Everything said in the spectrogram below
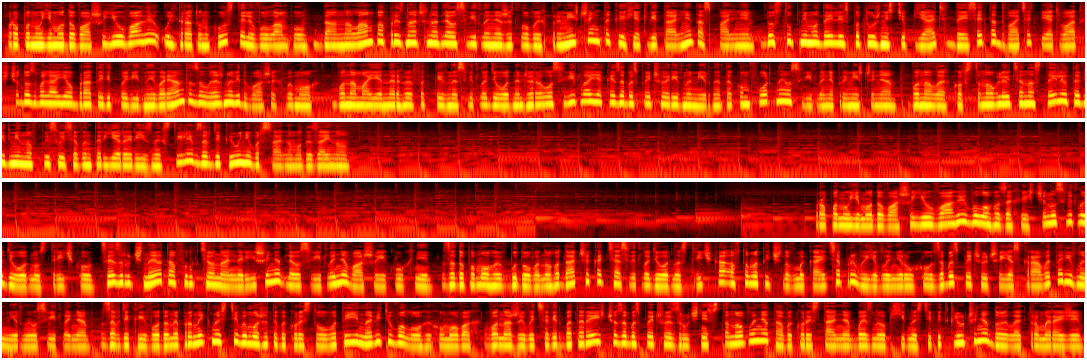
Пропонуємо до вашої уваги ультратонку стильову лампу. Дана лампа призначена для освітлення житлових приміщень, таких як вітальні та спальні. Доступні моделі з потужністю 5, 10 та 25 Вт, що дозволяє обрати відповідний варіант залежно від ваших вимог. Вона має енергоефективне світлодіодне джерело світла, яке забезпечує рівномірне та комфортне освітлення приміщення. Вона легко встановлюється на стелю та відмінно вписується в інтер'єри різних стилів завдяки універсальному дизайну. Пропонуємо до вашої уваги вологозахищену світлодіодну стрічку. Це зручне та функціональне рішення для освітлення вашої кухні. За допомогою вбудованого датчика ця світлодіодна стрічка автоматично вмикається при виявленні руху, забезпечуючи яскраве та рівномірне освітлення. Завдяки водонепроникності ви можете використовувати її навіть у вологих умовах. Вона живиться від батарей, що забезпечує зручність встановлення та використання без необхідності підключення до електромережі мережі.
